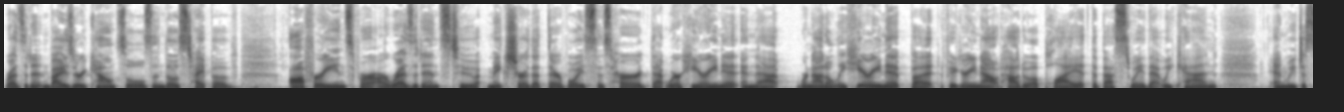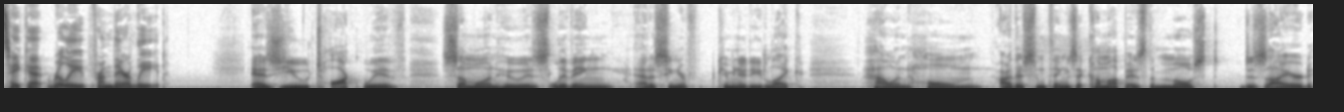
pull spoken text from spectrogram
resident advisory councils, and those type of offerings for our residents to make sure that their voice is heard, that we're hearing it, and that we're not only hearing it but figuring out how to apply it the best way that we can. And we just take it really from their lead. as you talk with someone who is living at a senior community like Holland Home, are there some things that come up as the most desired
